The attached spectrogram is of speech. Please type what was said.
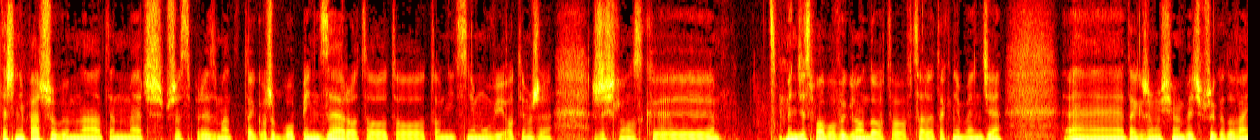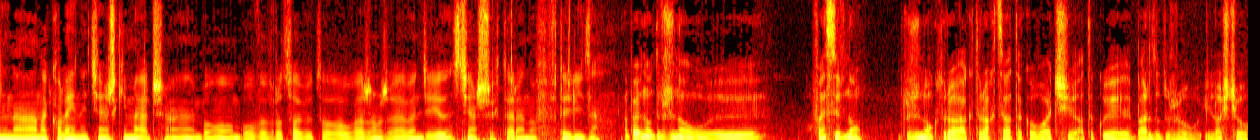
też nie patrzyłbym na ten mecz przez pryzmat tego, że było 5-0. To, to, to nic nie mówi o tym, że, że Śląsk y, będzie słabo wyglądał. To wcale tak nie będzie. E, także musimy być przygotowani na, na kolejny ciężki mecz, e, bo, bo we Wrocławiu to uważam, że będzie jeden z cięższych terenów w tej lidze. Na pewno drużyną y, ofensywną, drużyną, która, która chce atakować, atakuje bardzo dużą ilością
